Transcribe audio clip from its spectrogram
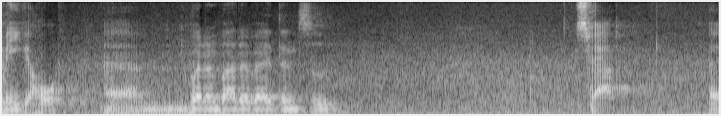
mega hårdt. Um, Hvordan var det at være i den tid? svært. Øh,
